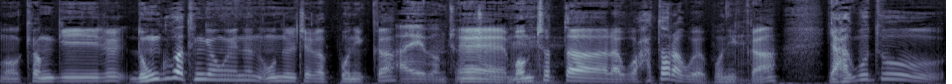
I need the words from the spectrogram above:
뭐 경기를 농구 같은 경우에는 오늘 제가 보니까 아예 멈췄죠. 예, 멈췄다라고 하더라고요. 보니까 야구도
